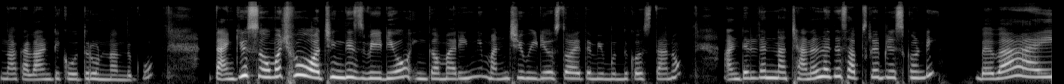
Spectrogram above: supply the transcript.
నాకు అలాంటి కూతురు ఉన్నందుకు. Thank you so much for watching this video ఇంకా మరిన్ని మంచి వీడియోస్తో అయితే మీ ముందుకు వస్తాను అంటిల్ దెన్ నా ఛానల్ అయితే సబ్స్క్రైబ్ చేసుకోండి. బాయ్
